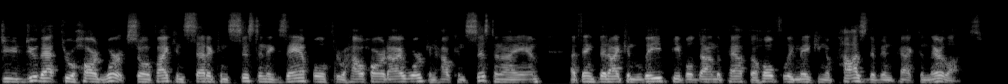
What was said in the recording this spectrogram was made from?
do you do that through hard work? So if I can set a consistent example through how hard I work and how consistent I am, I think that I can lead people down the path to hopefully making a positive impact in their lives.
